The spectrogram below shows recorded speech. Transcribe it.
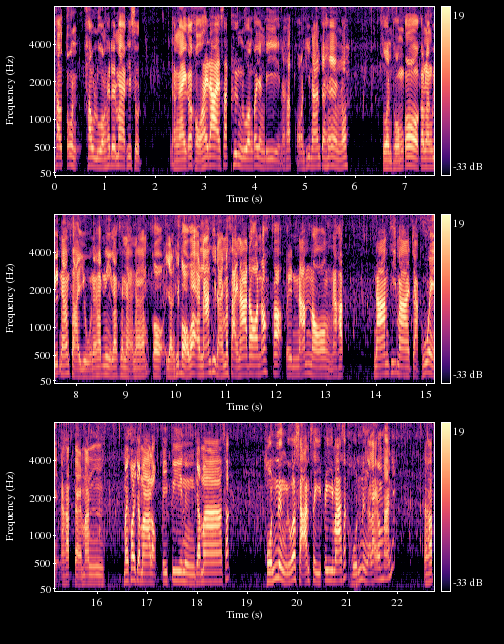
เข้าต้นเข้ารวงให้ได้มากที่สุด ยังไงก็ขอให้ได้สักครึ่งรวงก็ยังดีนะครับ ก่อนที่น้ำจะแห้งเนาะส่วนผมก็กำลังวิทย์น้ำใส่อยู่นะครับ นี่ลักษณะน้ำก็อย่างที่บอกว่าเอาน้ำที่ไหนมาใส่นาดอนเนาะก็เป็นน้ำนองนะครับ น้ำที่มาจากห้วยนะครับ แต่มันไม่ค่อยจะมาหรอกปีปีหนึ่งจะมาสักหนหนึ่งหรือว่าสามสี่ปีมาสักหนหนึ่งอะไรประมาณนี้นะครับ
